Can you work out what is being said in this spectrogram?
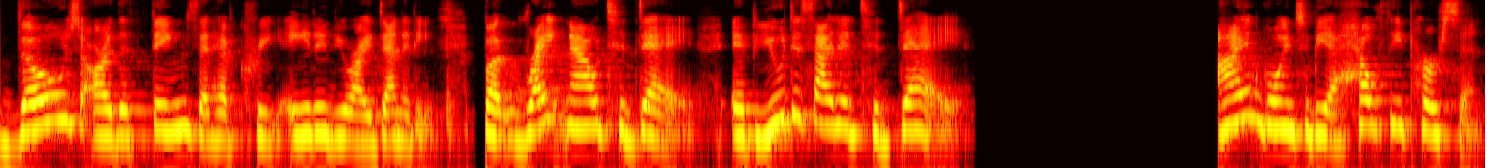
Those are the things that have created your identity. But right now, today, if you decided today, I am going to be a healthy person,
